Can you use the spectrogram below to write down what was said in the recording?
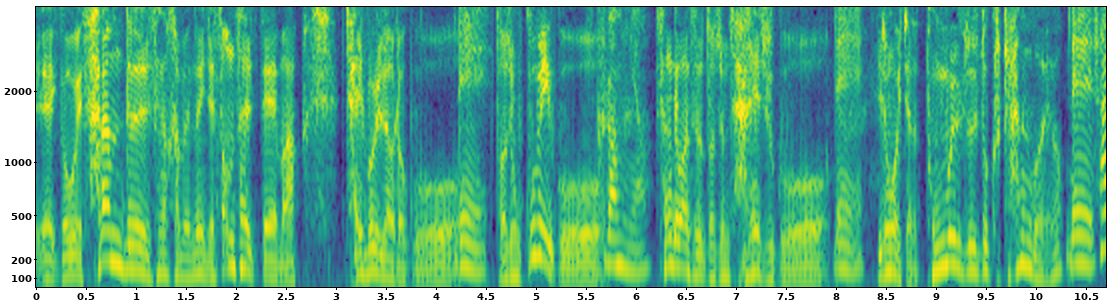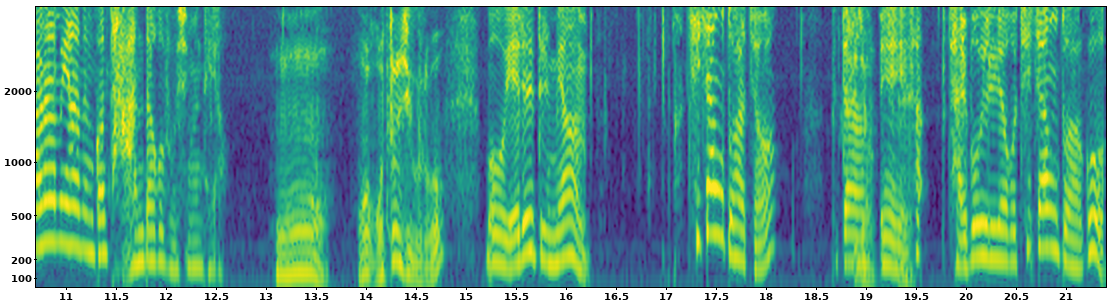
예, 그왜 사람들 생각하면은 이제 썸 탈 때 막 잘 보이려 그러고 네. 더 좀 꾸미고 그럼요. 상대방한테도 더 좀 잘해주고 네. 이런 거 있잖아요. 동물들도 그렇게 하는 거예요? 네, 사람이 하는 건 다 한다고 보시면 돼요. 오, 어, 어떤 식으로? 뭐 예를 들면 치장도 하죠. 그다음 치장, 예, 네. 사- 잘 보이려고 치장도 하고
